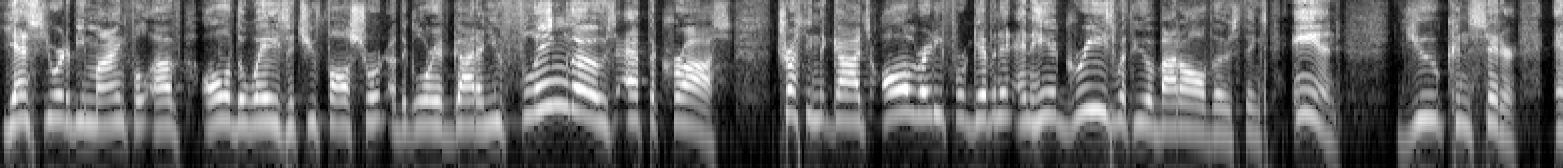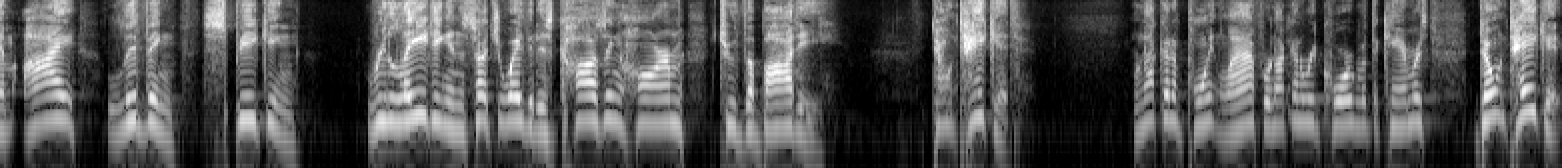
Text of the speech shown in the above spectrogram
Yes, you are to be mindful of all of the ways that you fall short of the glory of God, and you fling those at the cross, trusting that God's already forgiven it and He agrees with you about all those things. And you consider Am I living, speaking, relating in such a way that is causing harm to the body? Don't take it. We're not going to point and laugh. We're not going to record with the cameras. Don't take it.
